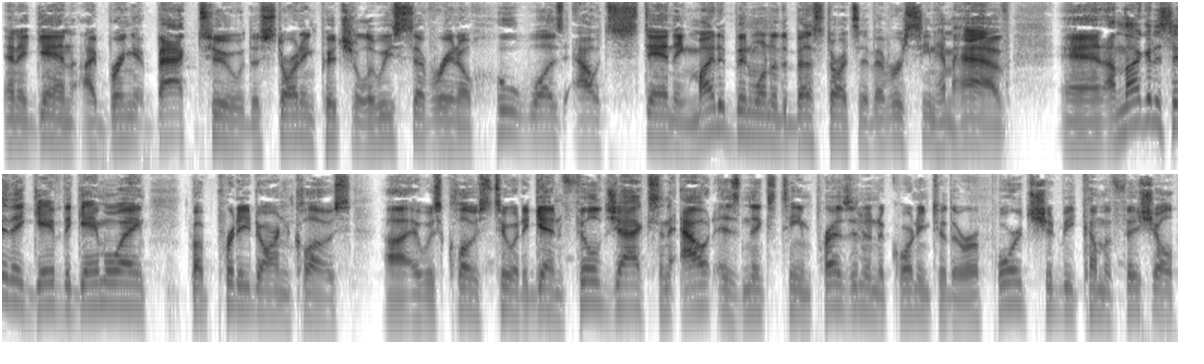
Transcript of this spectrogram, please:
And again, I bring it back to the starting pitcher, Luis Severino, who was outstanding. Might have been one of the best starts I've ever seen him have. And I'm not going to say they gave the game away, but pretty darn close. Uh, it was close to it. Again, Phil Jackson out as Knicks team president, according to the report, should become official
